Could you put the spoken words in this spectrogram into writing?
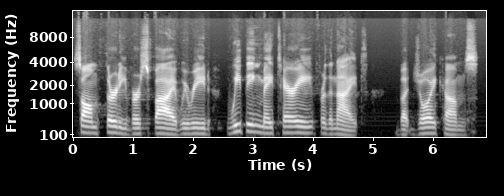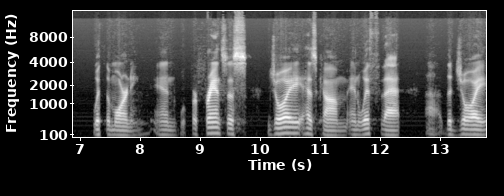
Psalm 30, verse 5, we read, Weeping may tarry for the night, but joy comes with the morning. And for Frances, joy has come, and with that, uh, the joy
